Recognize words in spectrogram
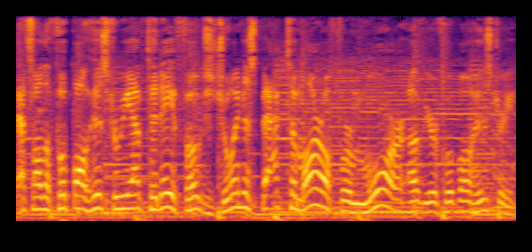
That's all the football history we have today, folks. Join us back tomorrow for more of your football history.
